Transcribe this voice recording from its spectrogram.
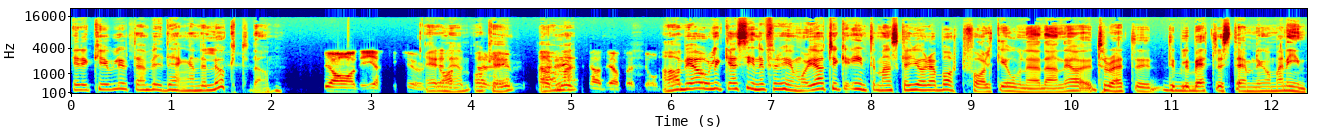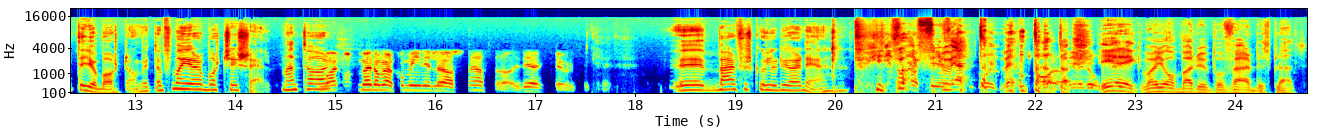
Är det kul utan vidhängande lukt då? Ja, det är jättekul. Är det det? Okej. Ja, peruk men- hade jag på ett jobb. Ja, vi har olika sinne för humor. Jag tycker inte man ska göra bort folk i onödan. Jag tror att eh, det blir bättre stämning om man inte gör bort dem, utan får man göra bort sig själv. Man tar, Om jag- Men om jag kommer in i Lösnäsa då? Är det kul tycker ni? eh, varför skulle du göra det? vänta, vänta. Erik, vad jobbar du på för arbetsplats?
